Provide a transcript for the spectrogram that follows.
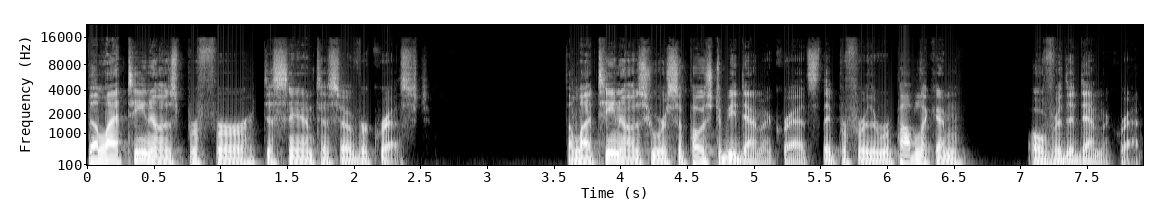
The Latinos prefer DeSantis over Crist. The Latinos, who are supposed to be Democrats, they prefer the Republican over the Democrat.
